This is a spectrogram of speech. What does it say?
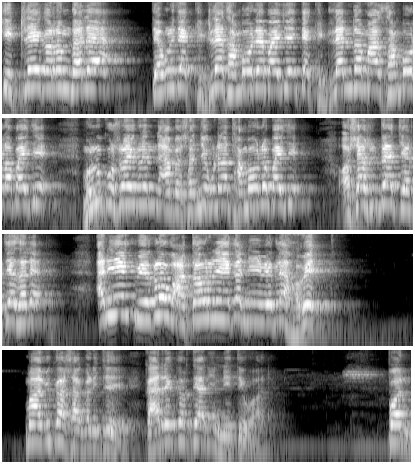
किटल्या गरम झाल्या त्यामुळे त्या किटल्या थांबवल्या पाहिजे त्या किटल्यांना मास थांबवला पाहिजे. म्हणून कुशवाईकडे संजय कुठेला थांबवलं पाहिजे. अशा सुद्धा चर्चा झाल्या. आणि एक वेगळं वातावरण आहे का नाही वेगळ्या हवेत. महाविकास आघाडीचे कार्यकर्ते आणि नेते व्हाल पण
